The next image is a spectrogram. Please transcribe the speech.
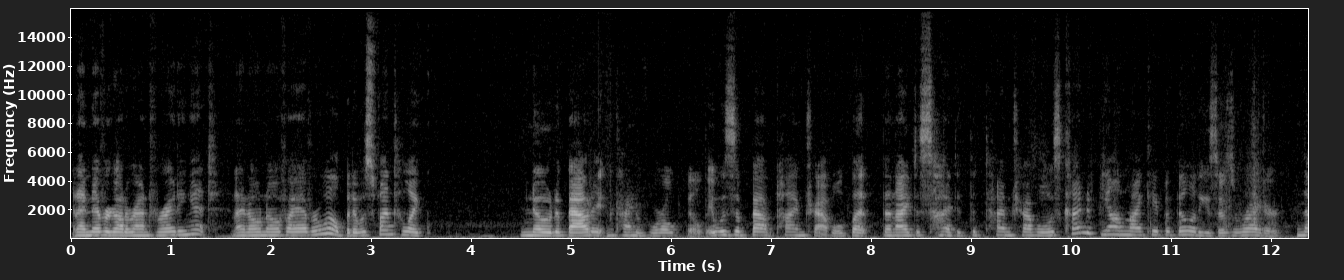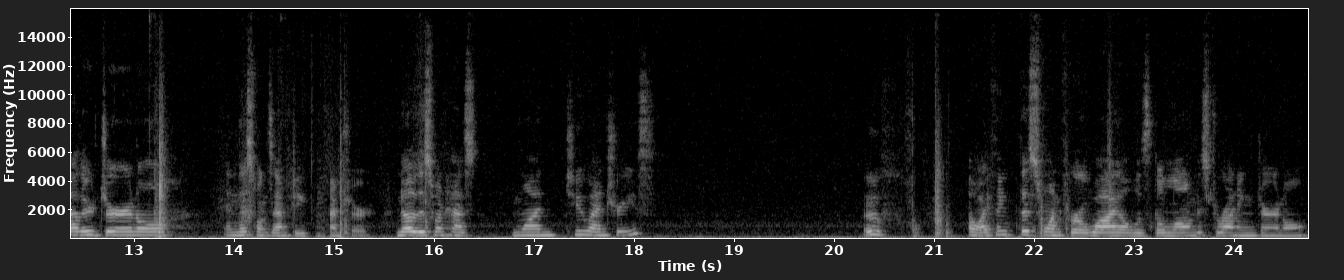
and I never got around to writing it, and I don't know if I ever will, but it was fun to like note about it and kind of world build. It was about time travel, but then I decided that time travel was kind of beyond my capabilities as a writer. Another journal, and this one's empty, I'm sure. No, this one has one, two entries. Oof. Oh, I think this one for a while was the longest running journal.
